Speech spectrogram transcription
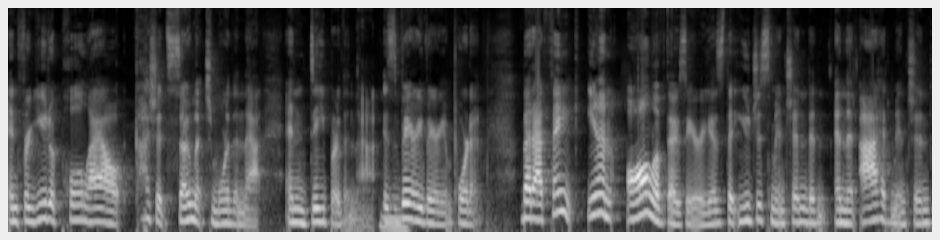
and for you to pull out, gosh, it's so much more than that and deeper than that is mm-hmm. very very important. But I think in all of those areas that you just mentioned and, and that I had mentioned,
